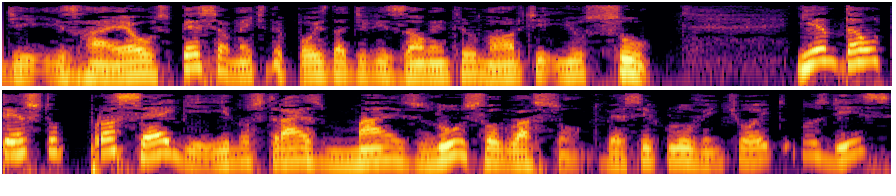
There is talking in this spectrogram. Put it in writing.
de Israel, especialmente depois da divisão entre o norte e o sul. E então o texto prossegue e nos traz mais luz sobre o assunto. Versículo 28 nos diz,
